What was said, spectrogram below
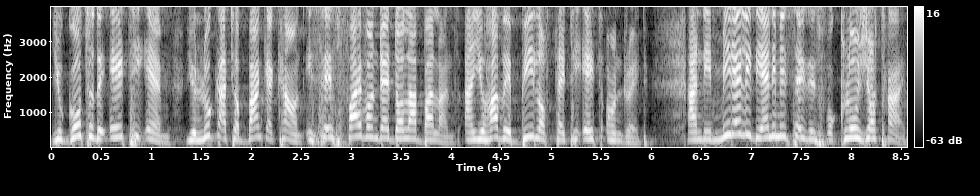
you go to the ATM, you look at your bank account, it says $500 balance, and you have a bill of 3,800. And immediately the enemy says it's foreclosure time,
